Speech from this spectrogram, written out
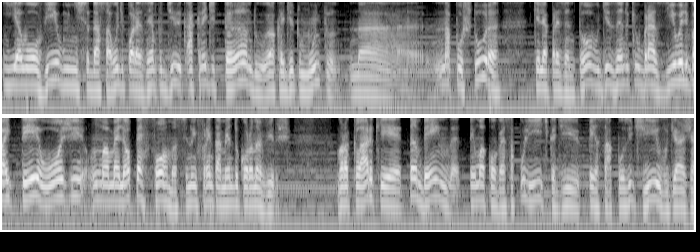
E eu ouvi o ministro da Saúde, por exemplo, de, acreditando, eu acredito muito na, na postura que ele apresentou, dizendo que o Brasil ele vai ter hoje uma melhor performance no enfrentamento do coronavírus. Agora, claro que também né, tem uma conversa política de pensar positivo, de agir,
